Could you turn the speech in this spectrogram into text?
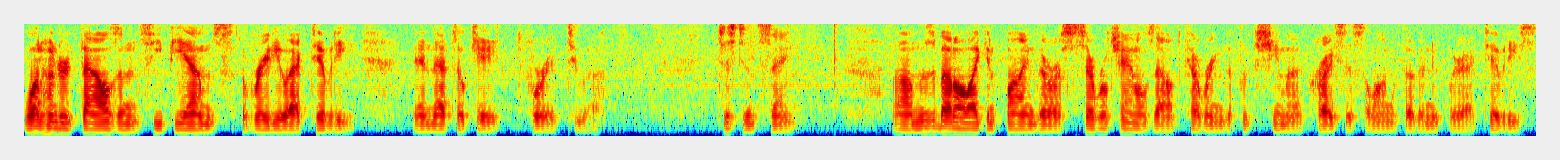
100,000 CPMs of radioactivity and that's okay for it to, uh, just insane. Um, this is about all I can find. There are several channels out covering the Fukushima crisis along with other nuclear activities.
